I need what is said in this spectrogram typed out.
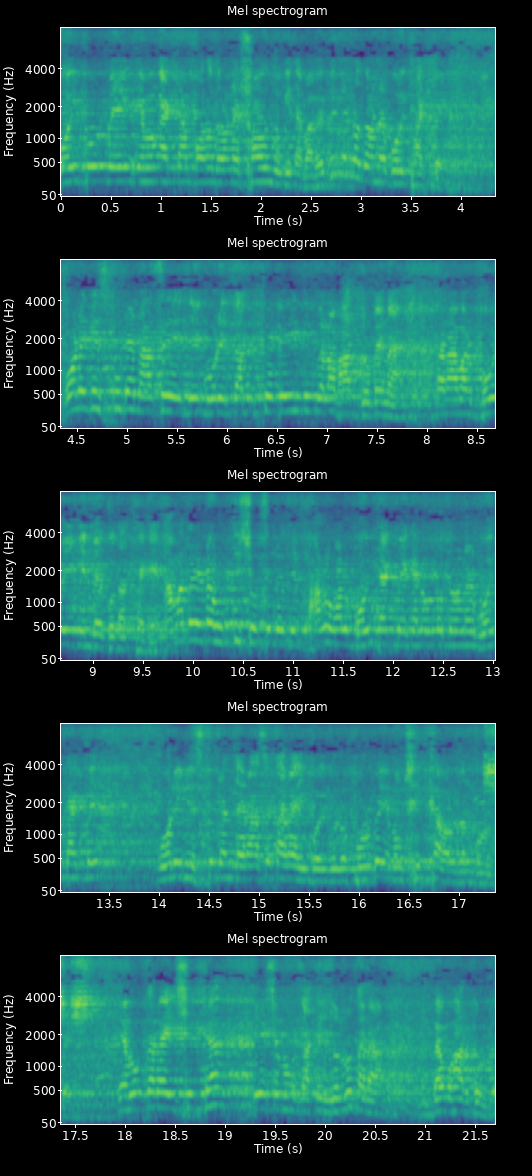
বই পড়বে এবং একটা বড় ধরনের সহযোগিতা পাবে। বিভিন্ন ধরনের বই থাকবে। অনেক স্টুডেন্ট আছে যে গরিব তাদের পেটেই দুবেলা ভাত জোটে না, তারা আবার বই কিনবে কোথার থেকে? আমাদের এটা উদ্দেশ্য ছিল যে ভালো ভালো বই থাকবে, এখানে অন্য ধরনের বই থাকবে। গরিব স্টুডেন্ট যারা আছে, তারা এই বইগুলো পড়বে এবং শিক্ষা অর্জন করবে। এবং তারা এই শিক্ষা দেশ এবং জাতির জন্য তারা ব্যবহার করবে।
